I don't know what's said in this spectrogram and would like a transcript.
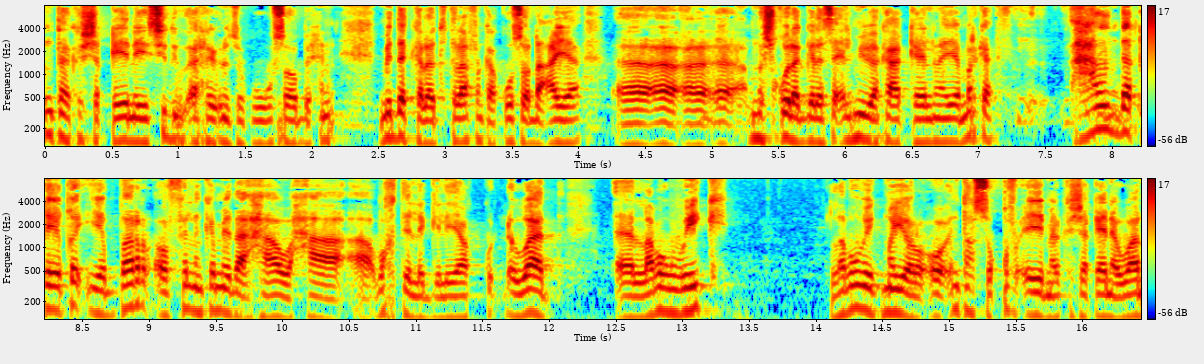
intaa ka shaqeynayay sidii u array inuusan kugu soo bixin. Midda kaleeto telefonka kuusoo dhacaya mashquula galaysa ilmihii baa kaa qeylinaya marka hal daqiiqo iyo bar oo filim ka mid ahaa waxaa waqti la geliyaa ku dhawaad laba week laba week ma yaro oo intaasoo qof ay meel ka shaqeynaya. Waa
